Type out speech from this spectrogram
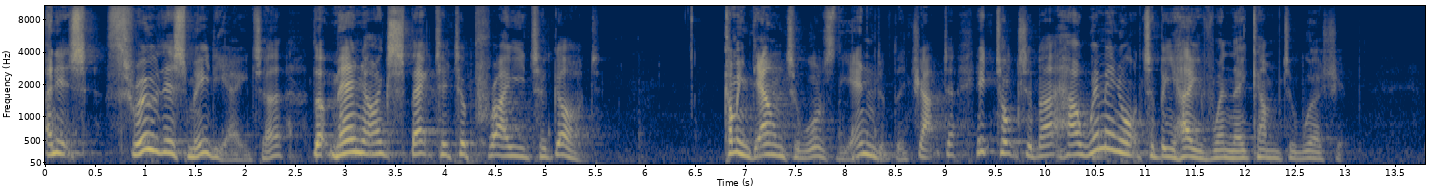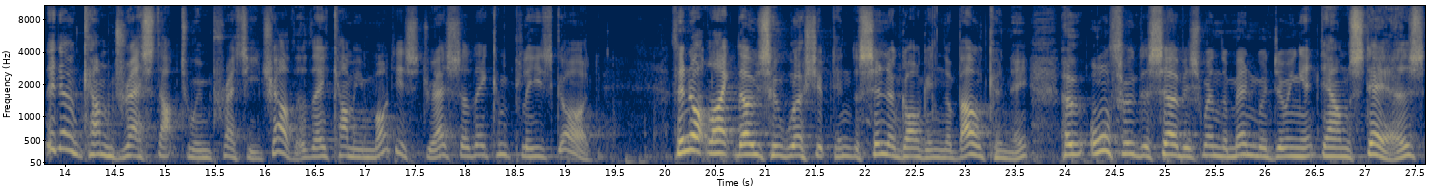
And it's through this mediator that men are expected to pray to God. Coming down towards the end of the chapter, it talks about how women ought to behave when they come to worship. They don't come dressed up to impress each other, they come in modest dress so they can please God. They're not like those who worshipped in the synagogue in the balcony, who all through the service, when the men were doing it downstairs,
